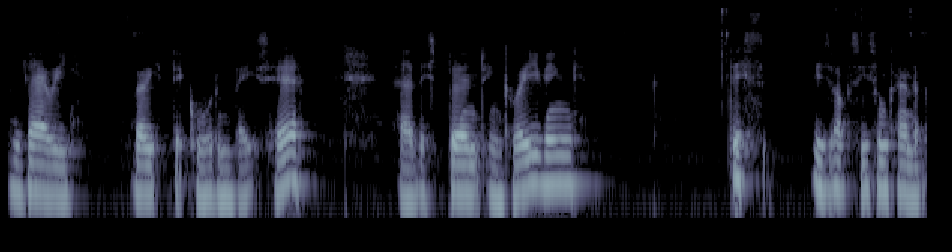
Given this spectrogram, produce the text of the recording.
very very thick wooden base here. Uh, this burnt engraving. This is obviously some kind of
